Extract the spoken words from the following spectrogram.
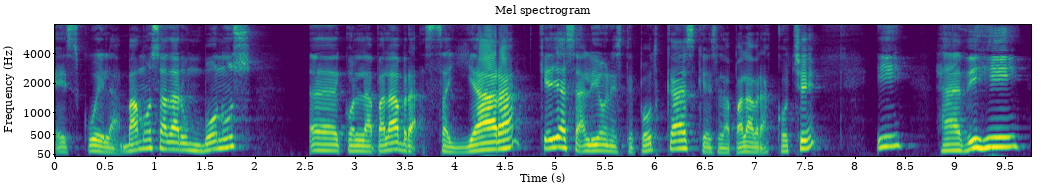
escuela. Vamos a dar un bonus eh, con la palabra sayara, que ya salió en este podcast, que es la palabra coche. Y hadihi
